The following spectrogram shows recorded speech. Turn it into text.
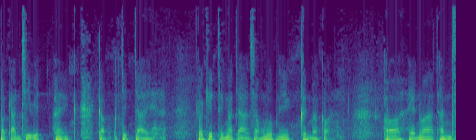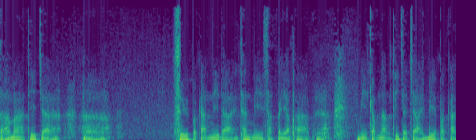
ประกันชีวิตให้ กับจิตใจ ก็คิดถึงอาจารย์สองรูปนี้ขึ้นมาก่อน เพราะเห็นว่าท่านสามารถที่จะซื้อประกันนี้ได้ ท่านมีศักยภาพ มีกำลังที่จะจ่ายเบี้ยประกัน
